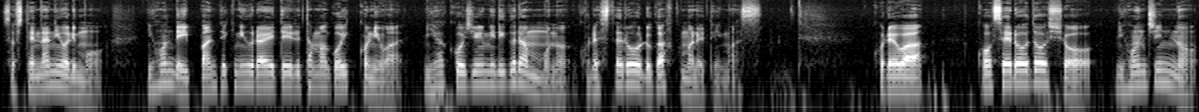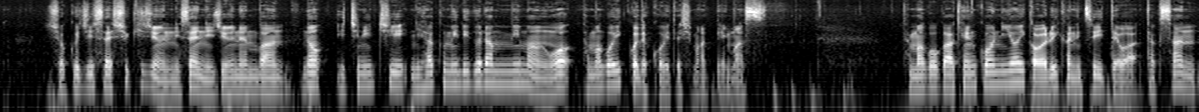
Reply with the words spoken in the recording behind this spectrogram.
そして何よりも日本で一般的に売られている卵1個には 250mg ものコレステロールが含まれています。これは厚生労働省日本人の食事摂取基準2020年版の1日 200mg 未満を卵1個で超えてしまっています。卵が健康に良いか悪いかについてはたくさん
